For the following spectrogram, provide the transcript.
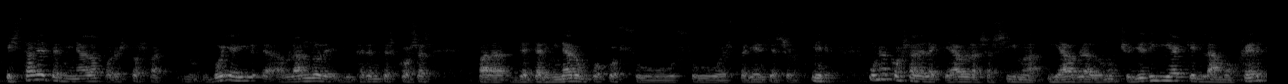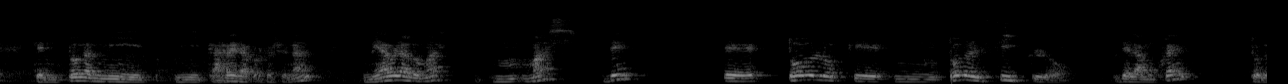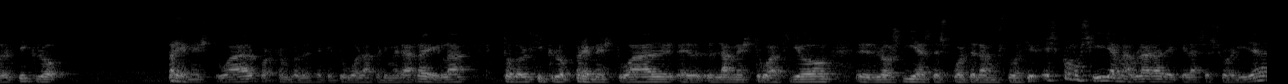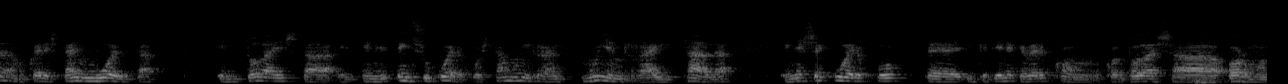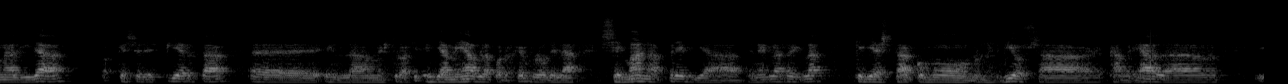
está determinada por estos factores. Voy a ir hablando de diferentes cosas para determinar un poco su, experiencia Mire, una cosa de la que habla Sasima y ha hablado mucho, yo diría que la mujer que en toda mi, carrera profesional me ha hablado más, más de eh, todo lo que, mm, todo el ciclo de la mujer, todo el ciclo premenstrual, por ejemplo, desde que tuvo la primera regla, todo el ciclo premenstrual, la menstruación, los días después de la menstruación. Es como si ella me hablara de que la sexualidad de la mujer está envuelta en toda esta, en, su cuerpo, está muy, muy enraizada en ese cuerpo eh, y que tiene que ver con, con toda esa hormonalidad que se despierta eh, en la menstruación. Ella me habla, por ejemplo, de la semana previa a tener la regla, que ella está como nerviosa, cabreada,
